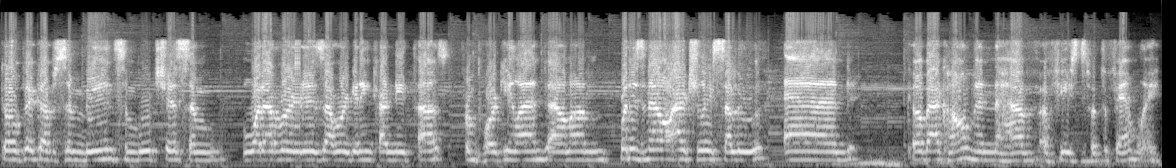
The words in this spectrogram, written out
go pick up some beans, some buches, some whatever it is that we're getting carnitas from Porkyland down on what is now actually Salud, and go back home and have a feast with the family.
